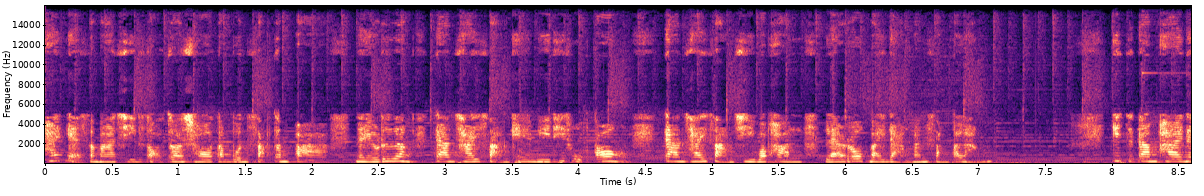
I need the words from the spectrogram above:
ให้แก่สมาชิกสจชตำบลสักจำปา ในเรื่องการใช้สารเคมีที่ถูกต้อง การใช้สารชีวพันธุ์และโรคใบด่างมันสำปะหลัง กิจกรรมภายใน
